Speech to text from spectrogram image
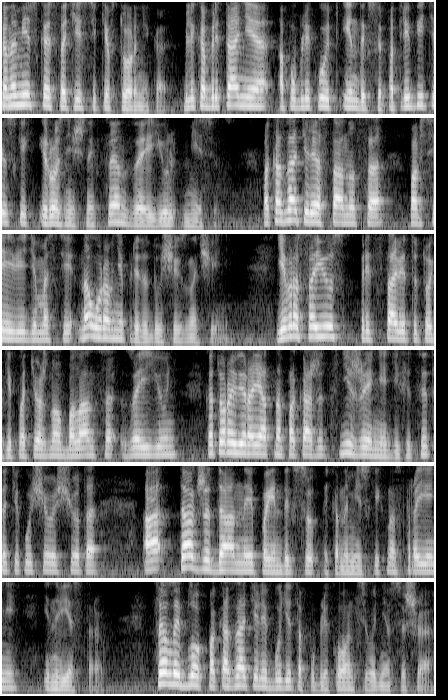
экономической статистике вторника Великобритания опубликует индексы потребительских и розничных цен за июль месяц. Показатели останутся, по всей видимости, на уровне предыдущих значений. Евросоюз представит итоги платежного баланса за июнь, который, вероятно, покажет снижение дефицита текущего счета, а также данные по индексу экономических настроений инвесторов. Целый блок показателей будет опубликован сегодня в США.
